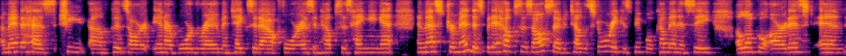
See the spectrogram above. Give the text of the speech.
Amanda has, she um, puts art in our boardroom and takes it out for us and helps us hanging it. And that's tremendous. But it helps us also to tell the story because people come in and see a local artist and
